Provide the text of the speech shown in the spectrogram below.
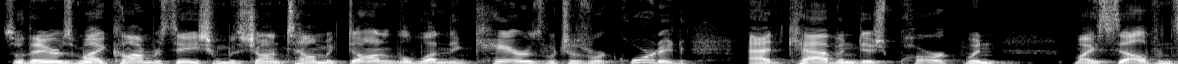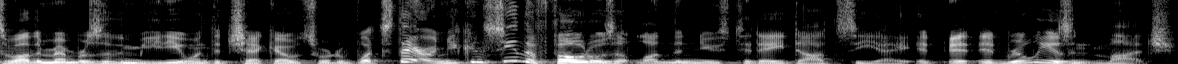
So there's my conversation with Chantelle McDonald of London Cares, which was recorded at Cavendish Park when myself and some other members of the media went to check out sort of what's there. And you can see the photos at londonnewstoday.ca. It, it, it really isn't much.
